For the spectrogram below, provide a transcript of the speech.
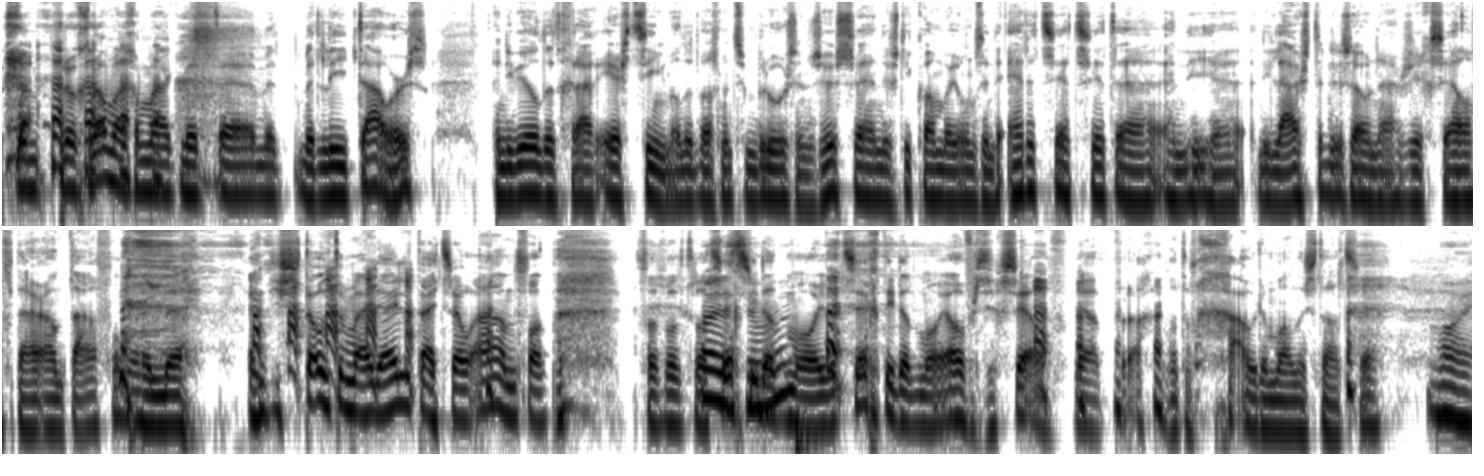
een programma gemaakt met, eh, met, met Lee Towers. En die wilde het graag eerst zien, want het was met zijn broers en zussen. En dus die kwam bij ons in de edit set zitten. En die, eh, die luisterde zo naar zichzelf daar aan tafel. En, eh, en die stootte mij de hele tijd zo aan van... van wat, wat dat zegt is hij dat mooi. mooi? Wat zegt hij dat mooi over zichzelf? Ja, prachtig. Wat een gouden man is dat, zeg. mooi.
